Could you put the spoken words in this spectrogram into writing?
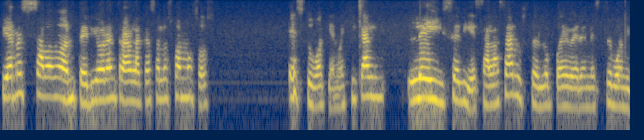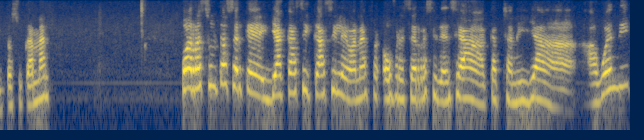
viernes y sábado anterior a entrar a la Casa de los Famosos, estuvo aquí en Mexicali. Le hice 10 al azar, usted lo puede ver en este bonito su canal. Pues resulta ser que ya casi, casi le van a ofrecer residencia a Cachanilla a, Wendy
